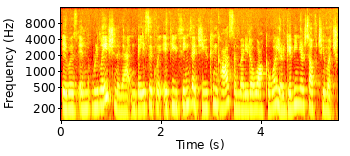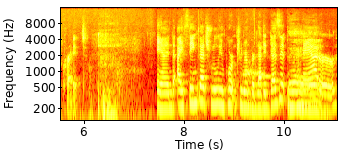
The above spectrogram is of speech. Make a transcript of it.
it was in relation to that. And basically, if you think that you can cause somebody to walk away, you're giving yourself too much credit. And I think that's really important to remember that it doesn't matter.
